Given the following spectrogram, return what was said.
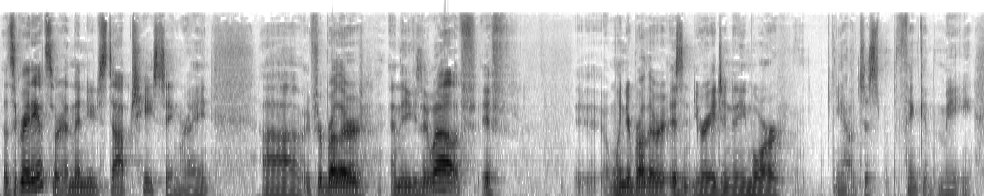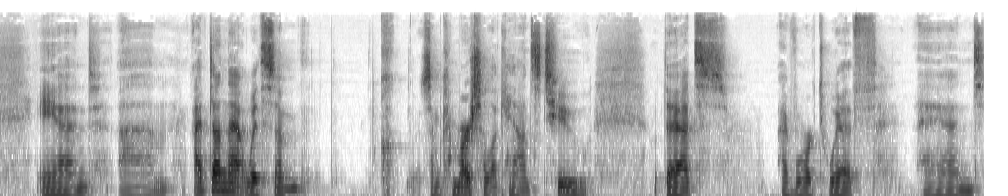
that's a great answer. And then you stop chasing, right? Uh, if your brother, and then you can say, well, if, if, when your brother isn't your agent anymore, you know, just think of me. And um, I've done that with some some commercial accounts too that I've worked with, and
